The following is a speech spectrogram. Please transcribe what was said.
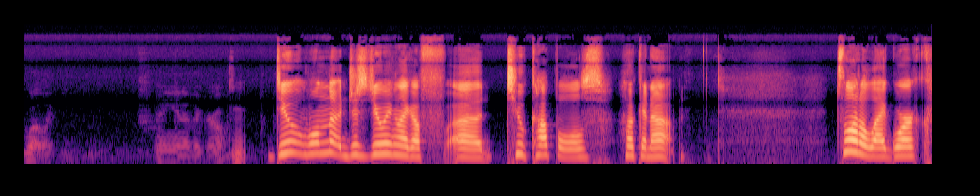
What, like banging another girl? do well no just doing like a f- uh two couples hooking up. It's a lot of legwork.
